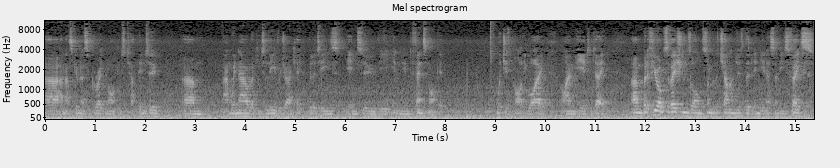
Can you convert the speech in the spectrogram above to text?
uh, and that's given us a great market to tap into. Um, and we're now looking to leverage our capabilities into the Indian defence market, which is partly why I'm here today. Um, but a few observations on some of the challenges that Indian SMEs face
